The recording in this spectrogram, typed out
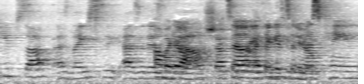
keeps up as nicely as it is Oh my now, gosh! that's I think it's in. Biscayne.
